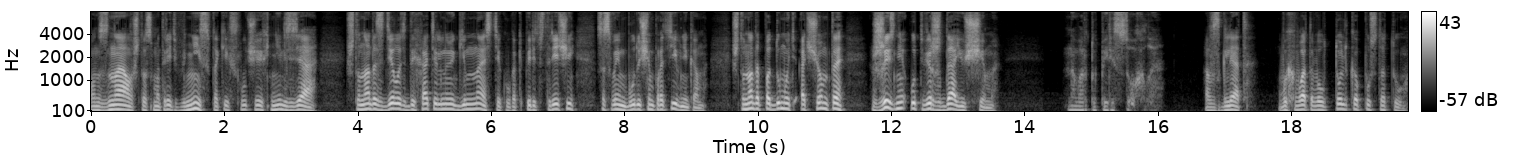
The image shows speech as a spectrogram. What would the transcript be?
он знал, что смотреть вниз в таких случаях нельзя, что надо сделать дыхательную гимнастику, как перед встречей со своим будущим противником, что надо подумать о чем-то жизнеутверждающем. На во рту пересохло, а взгляд выхватывал только пустоту.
